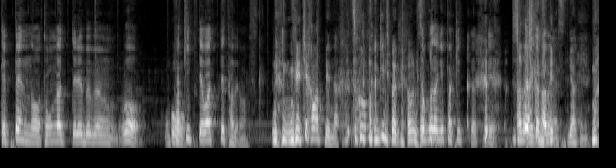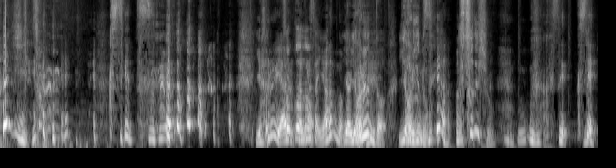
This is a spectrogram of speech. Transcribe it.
てっぺんのとんがってる部分を、パキって割って食べます。めっちゃ変わってんな。そこパキッと割って食べるの？そこだけパキってやっ て、そこしか食べないです、逆に。マジで？癖強い。やるやる。かぐさんやんの？いや、やるんだ。やるの？嘘でしょ？う癖、癖。やる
